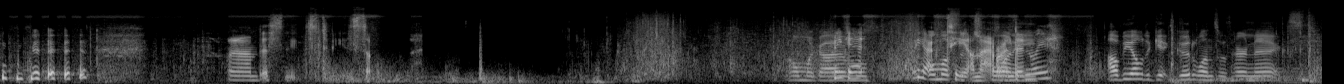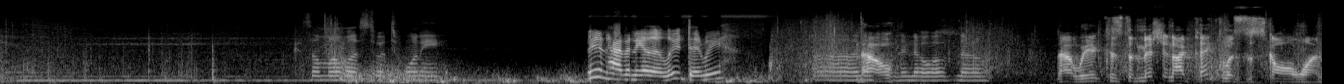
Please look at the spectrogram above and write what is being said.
Um, this needs to be sold. Oh my god. We get almost- we got almost tea a on that run, didn't we? I'll be able to get good ones with her next. Cause I'm almost to a 20. We didn't have any other loot, did we? Uh, No. I know of, no. No, we because the mission I picked was the skull one.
